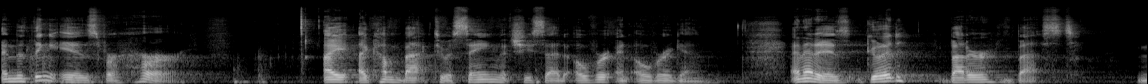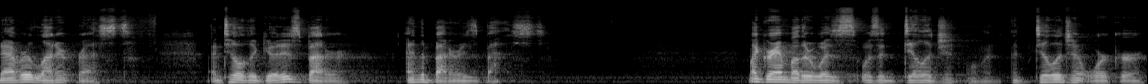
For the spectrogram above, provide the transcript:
And the thing is, for her, I, I come back to a saying that she said over and over again. And that is good, better, best. Never let it rest until the good is better and the better is best. My grandmother was, was a diligent woman, a diligent worker.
